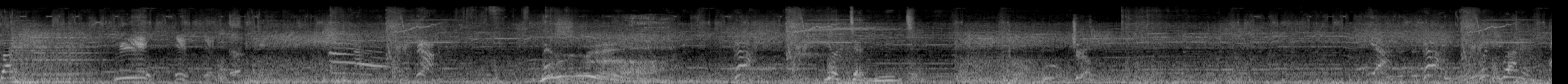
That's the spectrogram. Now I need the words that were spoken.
got it. You're dead meat. Running.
